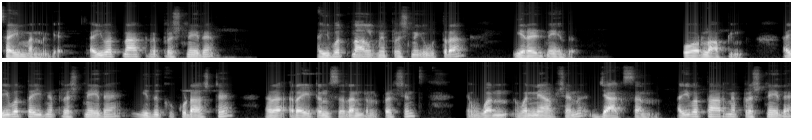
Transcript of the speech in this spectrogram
ಸೈಮನ್ಗೆ. ಐವತ್ನಾಲ್ಕನೇ ಪ್ರಶ್ನೆ ಇದೆ. ಐವತ್ನಾಲ್ಕನೇ ಪ್ರಶ್ನೆಗೆ ಉತ್ತರ ಎರಡನೇದು. ಓವರ್ಲಾಪಿಂಗ್. ಐವತ್ತೈದನೇ ಪ್ರಶ್ನೆ ಇದೆ. ಇದಕ್ಕೂ ಕೂಡ ಅಷ್ಟೇ right answer hundred percent one ಒಂದನೇ ಆಪ್ಷನ್ ಜಾಕ್ಸನ್ ಐವತ್ತಾರನೇ ಪ್ರಶ್ನೆ ಇದೆ.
